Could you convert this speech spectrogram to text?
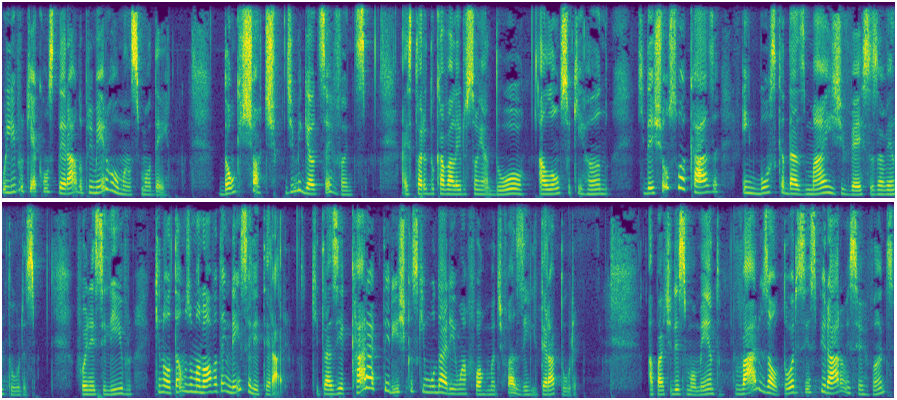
o livro que é considerado o primeiro romance moderno, Dom Quixote, de Miguel de Cervantes. A história do cavaleiro sonhador, Alonso Quirrano, que deixou sua casa em busca das mais diversas aventuras. Foi nesse livro que notamos uma nova tendência literária, que trazia características que mudariam a forma de fazer literatura. A partir desse momento, vários autores se inspiraram em Cervantes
